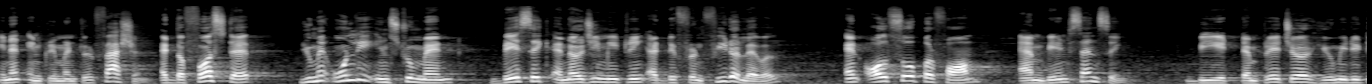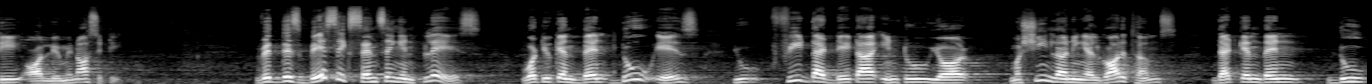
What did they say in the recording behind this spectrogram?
in an incremental fashion. At the first step, you may only instrument basic energy metering at different feeder level and also perform ambient sensing, be it temperature, humidity, or luminosity. With this basic sensing in place, what you can then do is you feed that data into your machine learning algorithms that can then do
